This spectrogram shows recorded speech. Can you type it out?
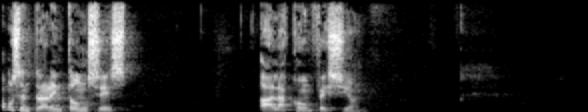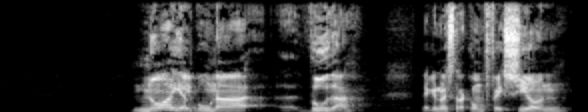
Vamos a entrar entonces a la confesión. No hay alguna eh, duda de que nuestra confesión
